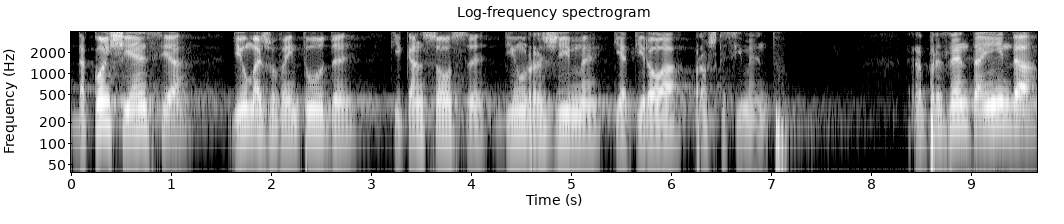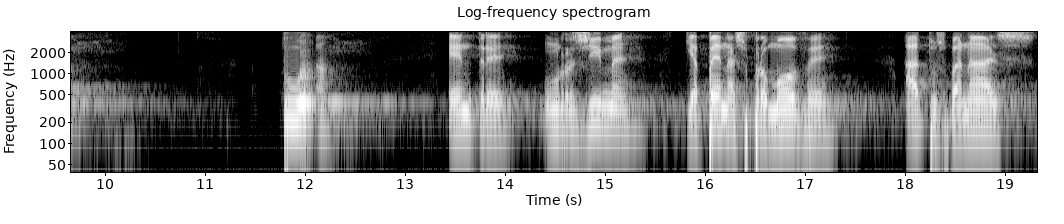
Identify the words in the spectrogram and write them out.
da consciência de uma juventude que cansou-se de um regime que atirou-a para o esquecimento. Representa ainda tua entre um regime que apenas promove atos banais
